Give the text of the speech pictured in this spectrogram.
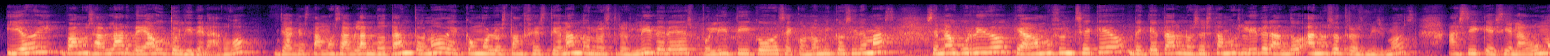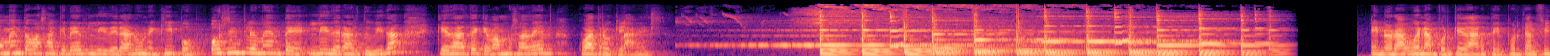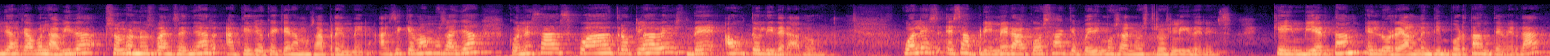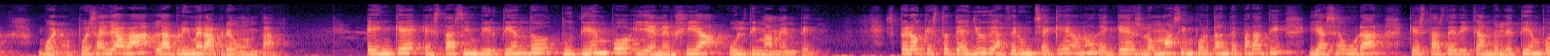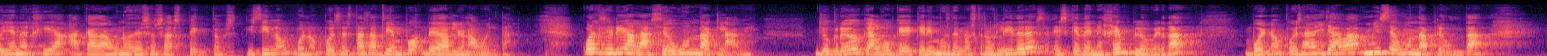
y hoy vamos a hablar de autoliderazgo, ya que estamos hablando tanto ¿no? de cómo lo están gestionando nuestros líderes políticos, económicos y demás, se me ha ocurrido que hagamos un chequeo de qué tal nos estamos liderando a nosotros mismos. Así que si en algún momento vas a querer liderar un equipo o simplemente liderar tu vida, quédate que vamos a ver cuatro claves. Enhorabuena por quedarte, porque al fin y al cabo la vida solo nos va a enseñar aquello que queramos aprender. Así que vamos allá con esas cuatro claves de autoliderado. ¿Cuál es esa primera cosa que pedimos a nuestros líderes? Que inviertan en lo realmente importante, ¿verdad? Bueno, pues allá va la primera pregunta. ¿En qué estás invirtiendo tu tiempo y energía últimamente? Espero que esto te ayude a hacer un chequeo ¿no? de qué es lo más importante para ti y asegurar que estás dedicándole tiempo y energía a cada uno de esos aspectos. Y si no, bueno, pues estás a tiempo de darle una vuelta. ¿Cuál sería la segunda clave? Yo creo que algo que queremos de nuestros líderes es que den ejemplo, ¿verdad? Bueno, pues ahí ya va mi segunda pregunta.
